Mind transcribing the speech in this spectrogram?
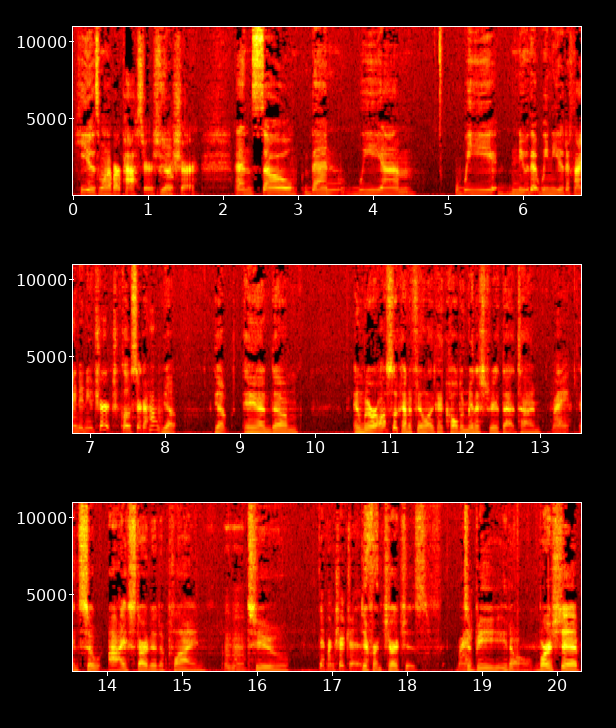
He is one of our pastors Yeah. for sure. And so then we um, we knew that we needed to find a new church closer to home. Yep. Yep. And um and we were also kind of feeling like I called a ministry at that time. Right. And so I started applying Mm-hmm. to Different churches. different churches Right. to be, you know, worship,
